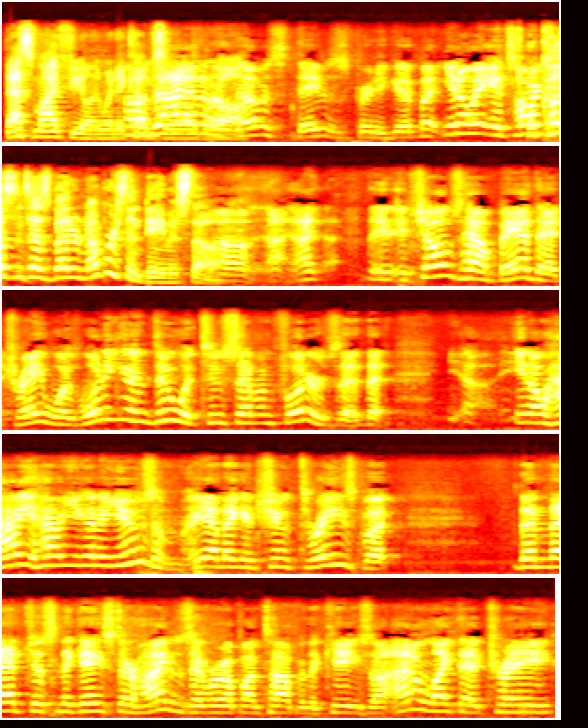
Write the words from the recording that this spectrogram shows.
That's my feeling when it oh, comes oh, to I overall. Know, Davis, Davis is pretty good, but you know it's hard. Well, Cousins to, has better numbers than Davis, though. Uh, I, I, it shows how bad that trade was. What are you going to do with two seven footers? That that you know how you how are you going to use them? Yeah, they can shoot threes, but then that just negates their height as they were up on top of the key. So I don't like that trade.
